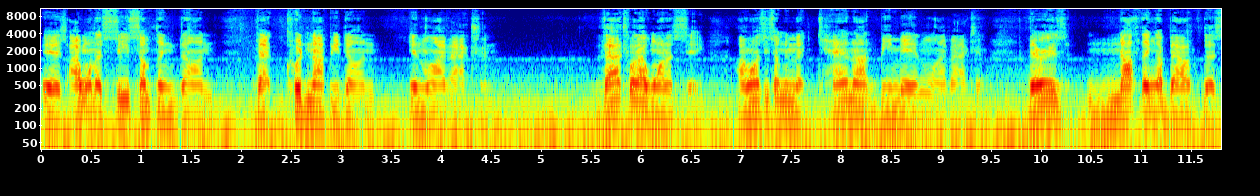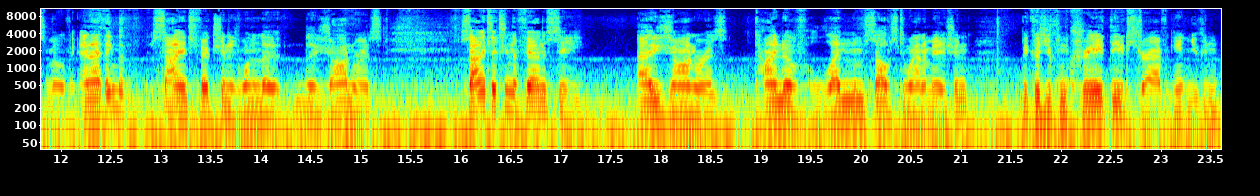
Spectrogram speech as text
is I want to see something done that could not be done in live action. That's what I want to see. I want to see something that cannot be made in live action. There is nothing about this movie, and I think that science fiction is one of the, the genres. Science fiction and fantasy, as genres, kind of lend themselves to animation because you can create the extravagant. You can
